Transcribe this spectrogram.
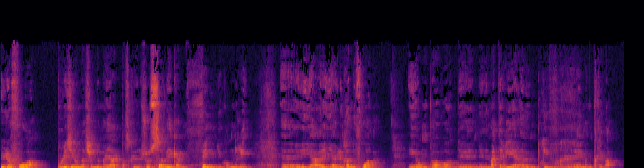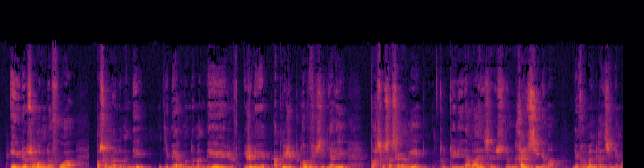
Une fois pour les inondations de Mayac, parce que je savais qu'en fin du congrès, euh, il y, a une grande foire. Et on peut avoir des, matériels à un prix vraiment très bas. Et une seconde fois, parce qu'on me l'a demandé, des maires m'ont demandé, je, je après j'ai refusé d'y aller, parce que ça sert à rien, tout est dit d'avance, c'est un grand cinéma, mais vraiment un grand cinéma.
